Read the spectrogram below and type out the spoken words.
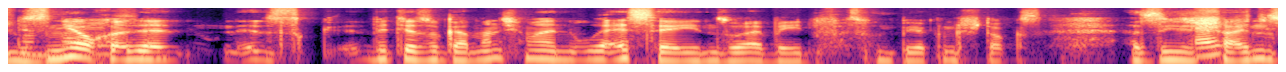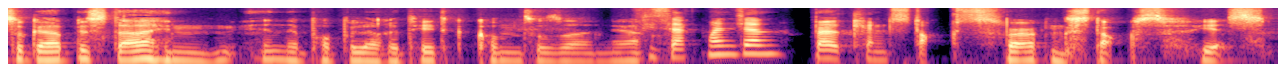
Die sind ja auch, äh, es wird ja sogar manchmal in US-Serien so erwähnt, was von Birkenstocks. Also sie Echt? scheinen sogar bis dahin in der Popularität gekommen zu sein, ja. Wie sagt man denn? Birkenstocks. Birkenstocks, yes.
